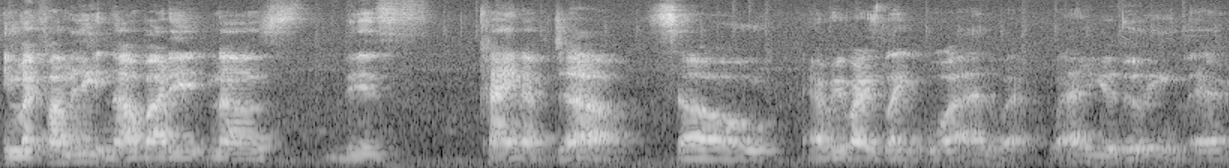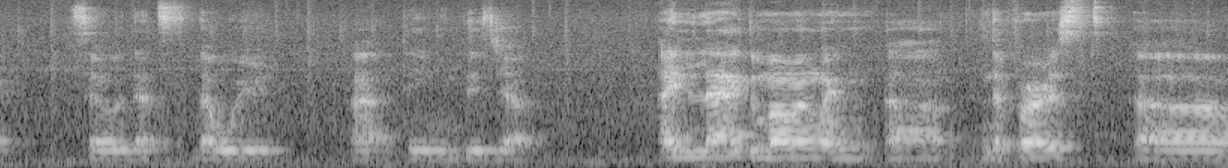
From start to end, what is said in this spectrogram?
In my family, nobody knows this kind of job. So everybody's like, what? What, what are you doing there? So that's the weird uh, thing in this job. I like the moment when uh, in the first uh,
